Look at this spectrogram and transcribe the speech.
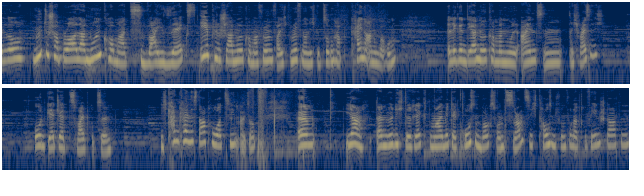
Also, mythischer Brawler 0,26, epischer 0,5, weil ich Griff noch nicht gezogen habe. Keine Ahnung warum. Legendär 0,01, hm, ich weiß nicht. Und Gadget 2%. Ich kann keine Star Power ziehen, also. Ähm, ja, dann würde ich direkt mal mit der großen Box von 20.500 Trophäen starten.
